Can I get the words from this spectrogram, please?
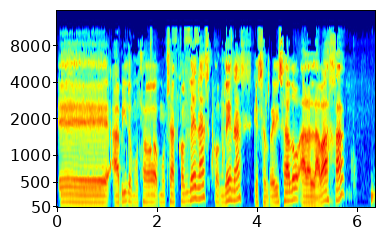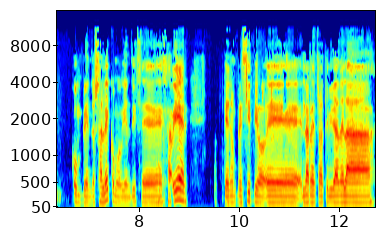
eh, ha habido mucho, muchas condenas, condenas que se han revisado a la baja, cumpliendo esa ley, como bien dice Javier, que en un principio eh, la retroactividad de, la,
